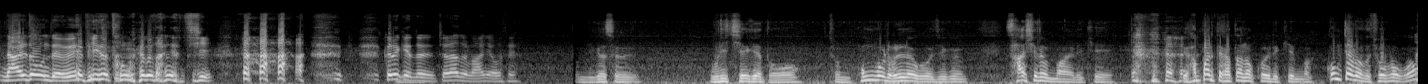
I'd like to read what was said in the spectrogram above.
날 더운데 왜 비료통 메고 다녔지? 그렇게들 전화들 많이 오세요. 좀 이것을 우리 지역에도 좀 홍보를 하려고 지금 사실은 막 이렇게 한 파리대 갖다 놓고 이렇게 막 공짜로도 줘보고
